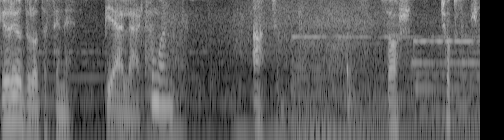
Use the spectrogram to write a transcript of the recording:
Görüyordur o da seni bir yerlerde. Umarım. Ah canım benim. Zor, çok zor.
